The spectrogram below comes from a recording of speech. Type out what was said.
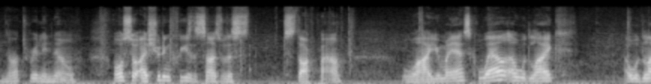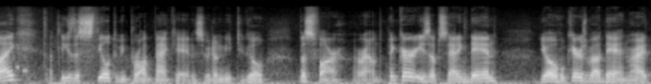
Not really, no. Also, I should increase the size of this stockpile. Why, you may ask? Well, I would like... I would like at least the steel to be brought back in, so we don't need to go this far around. Pinker is upsetting Dan. Yo, who cares about Dan, right?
